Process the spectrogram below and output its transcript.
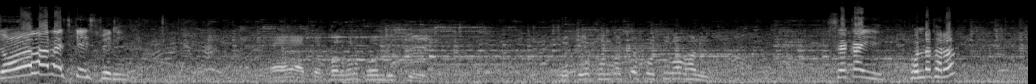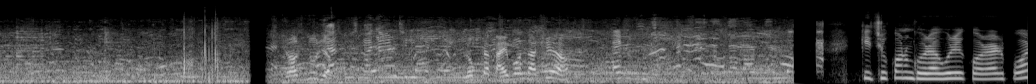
জল আর আজকে আসবেন হ্যাঁ তখন করে ফোন দিচ্ছে সে কে ফোন করছে প্রতিমা ভানু সে কাই ফোনটা ধরো লোকটা কাই বন্ধ আছে কিছুক্ষণ ঘোরাঘুরি করার পর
